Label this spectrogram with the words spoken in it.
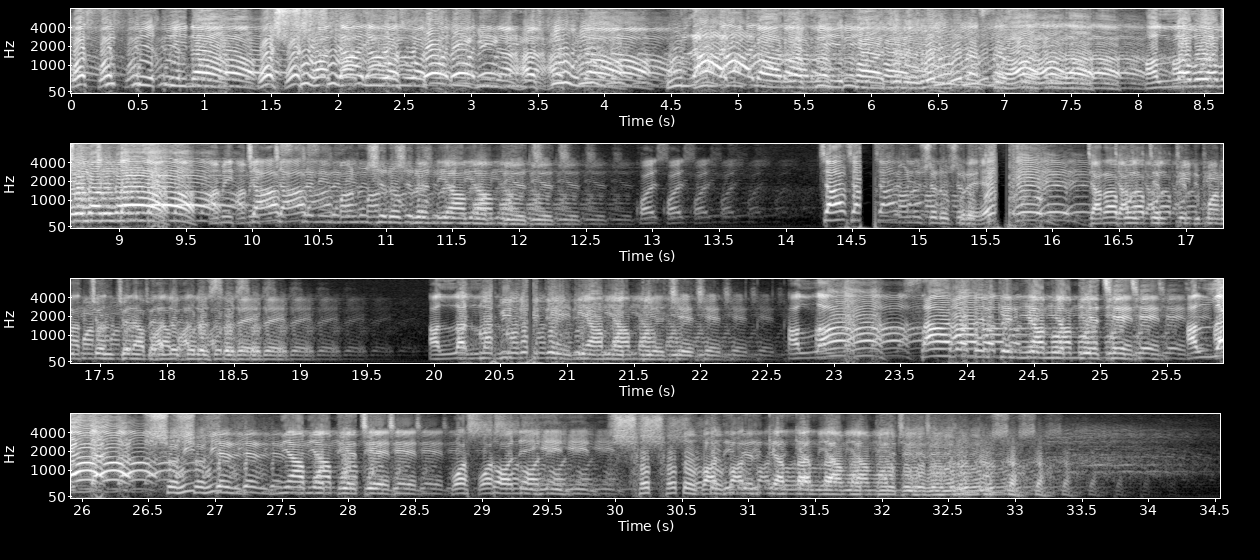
ওয়াস সিদ্দিকিনা ওয়াস শুহাদা'i ওয়াস সালিহিনা হাসুনা উলাইকা রাফিকা জোরে বলুন সুবহানাল্লাহ আল্লাহ বলছে বান্দা আমি চার শ্রেণির মানুষের উপরে নিয়ামত দিয়েছি। মানুষের উপরে। যারা বলছেন তীর মানা চলবে না ভালো করে সরে আল্লাহ নবীদেরকে নিয়ামত দিয়েছেন। আল্লাহ সাহাবাদেরকে নিয়ামত দিয়েছেন। আল্লাহ শহীদদের নিয়ামত দিয়েছেন। ওয়াসসালিহিন সত্যবাদীদেরকে আল্লাহ নিয়ামত দিয়েছেন।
